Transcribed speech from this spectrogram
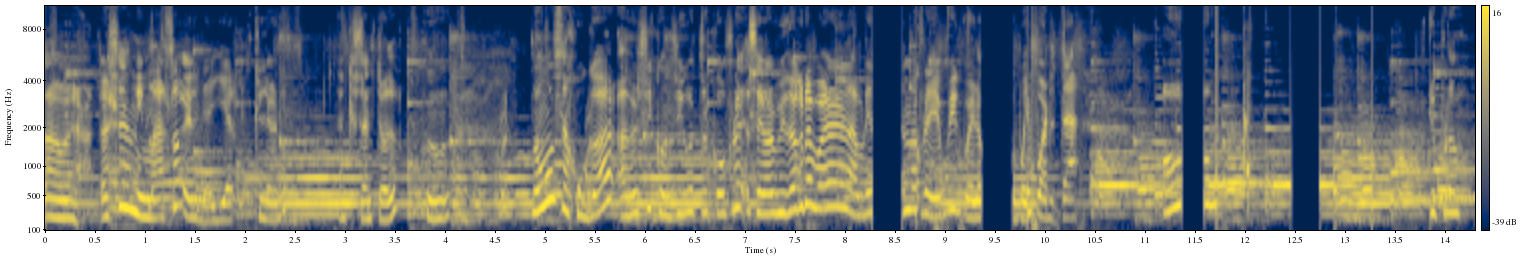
a ver, ese es mi mazo, el de ayer, claro. Aquí están todos. Vamos a jugar a ver si consigo otro cofre. Se me olvidó grabar en abriendo cofre epic, pero no importa. Oh. ¿Qué pro?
